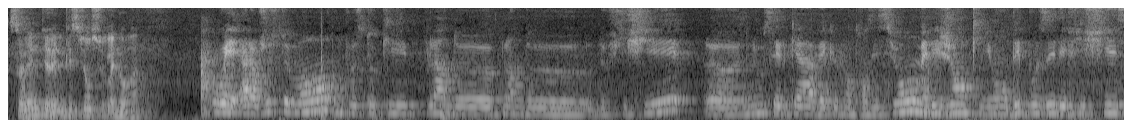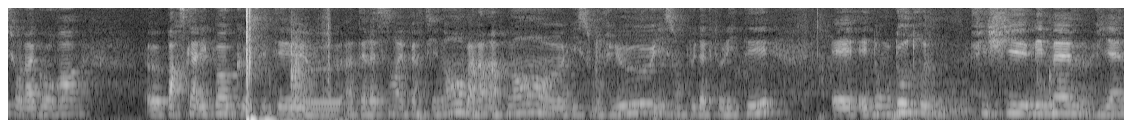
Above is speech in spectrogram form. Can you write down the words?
Solène, tu avais une question sur l'Agora Oui, alors justement, on peut stocker plein de, fichiers. Euh, nous, c'est le cas avec le plan transition, mais les gens qui ont déposé des fichiers sur l'Agora euh, parce qu'à l'époque c'était euh, intéressant et pertinent, bah là maintenant ils sont vieux, ils sont plus d'actualité, et, donc d'autres fichiers, les mêmes, viennent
